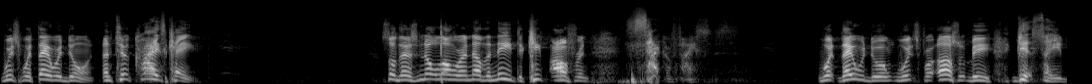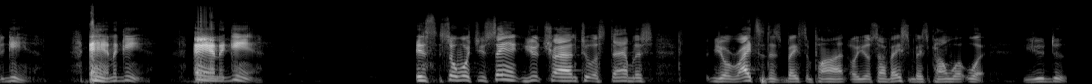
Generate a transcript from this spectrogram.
which what they were doing until Christ came. So there's no longer another need to keep offering sacrifices. What they were doing, which for us would be get saved again and again and again. It's, so what you're saying, you're trying to establish your righteousness based upon, or your salvation based upon what, what you do.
